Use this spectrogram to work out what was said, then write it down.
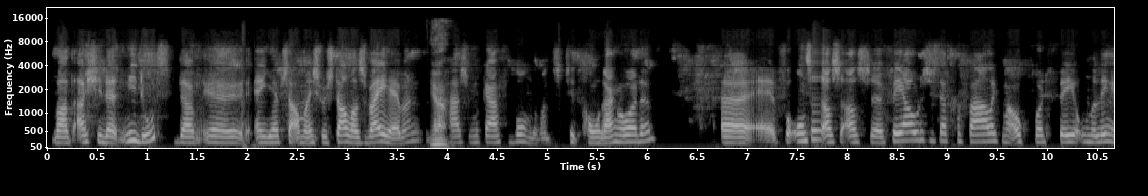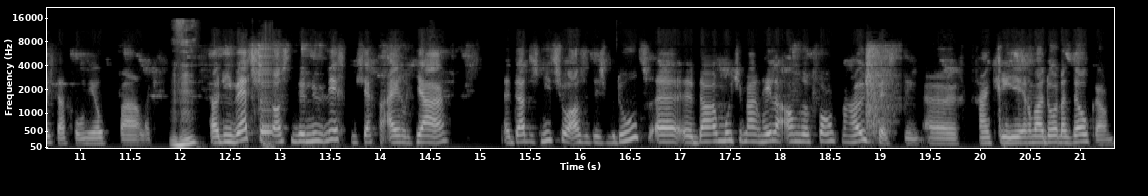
want als je dat niet doet, dan, eh, en je hebt ze allemaal in zo'n stal als wij hebben, Ja. dan gaan ze elkaar verbonden. Want er zit gewoon rangorde. Eh, voor ons als, als eh, veehouders is dat gevaarlijk, maar ook voor het vee onderling is dat gewoon heel gevaarlijk. Nou, die wet zoals die er nu ligt, die zegt nou eigenlijk ja, eh, dat is niet zoals het is bedoeld. Eh, eh, dan moet je maar een hele andere vorm van huisvesting eh, gaan creëren, waardoor dat wel kan.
